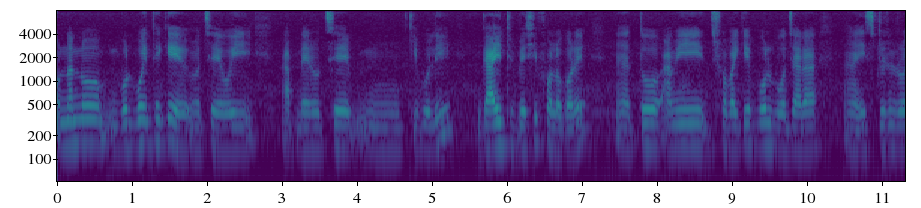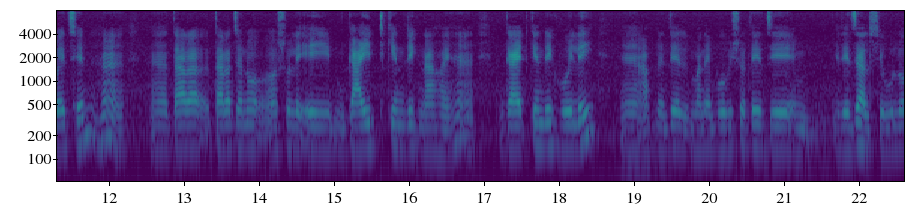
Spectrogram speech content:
অন্যান্য বোর্ড বই থেকে হচ্ছে ওই আপনার হচ্ছে কি বলি গাইড বেশি ফলো করে। তো আমি সবাইকে বলব যারা স্টুডেন্ট রয়েছেন হ্যাঁ তারা তারা যেন আসলে এই গাইড কেন্দ্রিক না হয় হ্যাঁ? গাইড কেন্দ্রিক হইলেই আপনাদের মানে ভবিষ্যতে যে রেজাল্ট সেগুলো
